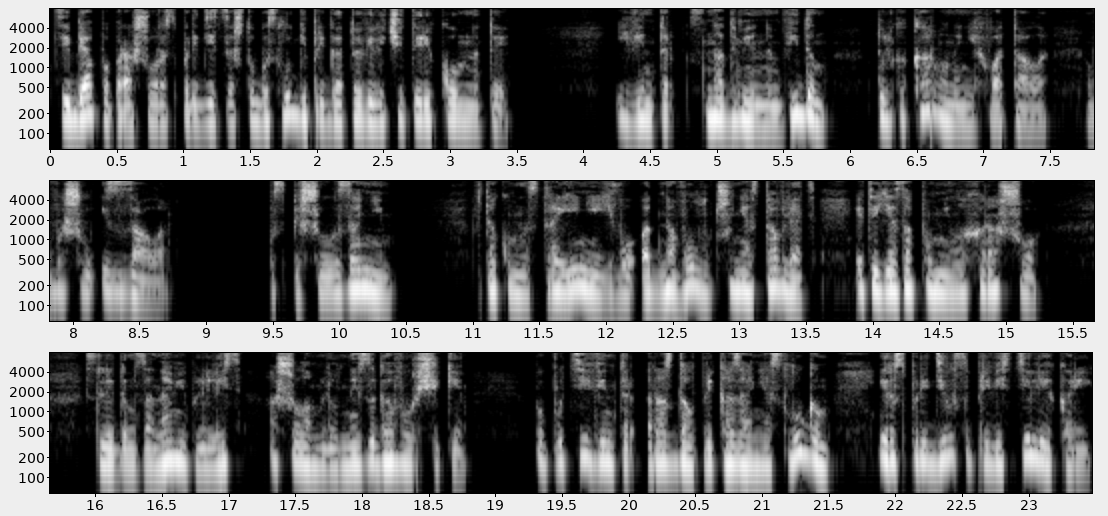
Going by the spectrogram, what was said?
тебя попрошу распорядиться, чтобы слуги приготовили четыре комнаты. И Винтер с надменным видом, только короны не хватало, вышел из зала поспешила за ним. В таком настроении его одного лучше не оставлять, это я запомнила хорошо. Следом за нами плелись ошеломленные заговорщики. По пути Винтер раздал приказания слугам и распорядился привести лекарей.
